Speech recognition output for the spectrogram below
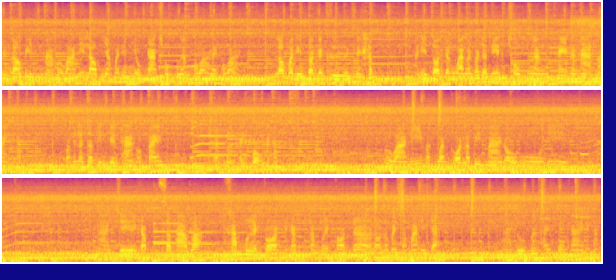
ซึ่งเราบินมาเมื่อวานนี้เรายังไม่ได้มีโอกาสชมเมืองเพราะว่าอะไรเพราะว่าเรามาถึงตอนกลางคืนนะครับ อันนี้ตอนกลางวันเราก็จะเน้นชมเมืองให้นานๆหน่อยครับก่อนที่เราจะบินเดินทางออกไปจากเมืองไคฟงนะครับ เมื่อวานนี้เมื่อวันก่อนเราบินมาก็โอ้โหนี่อ่าเจอกับสภาวะค่ำมืดก่อนนะครับค่ำมืดก่อนก็เราก็ไม่สามารถที่จะดูเมืองไคฟงได้นะครับ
